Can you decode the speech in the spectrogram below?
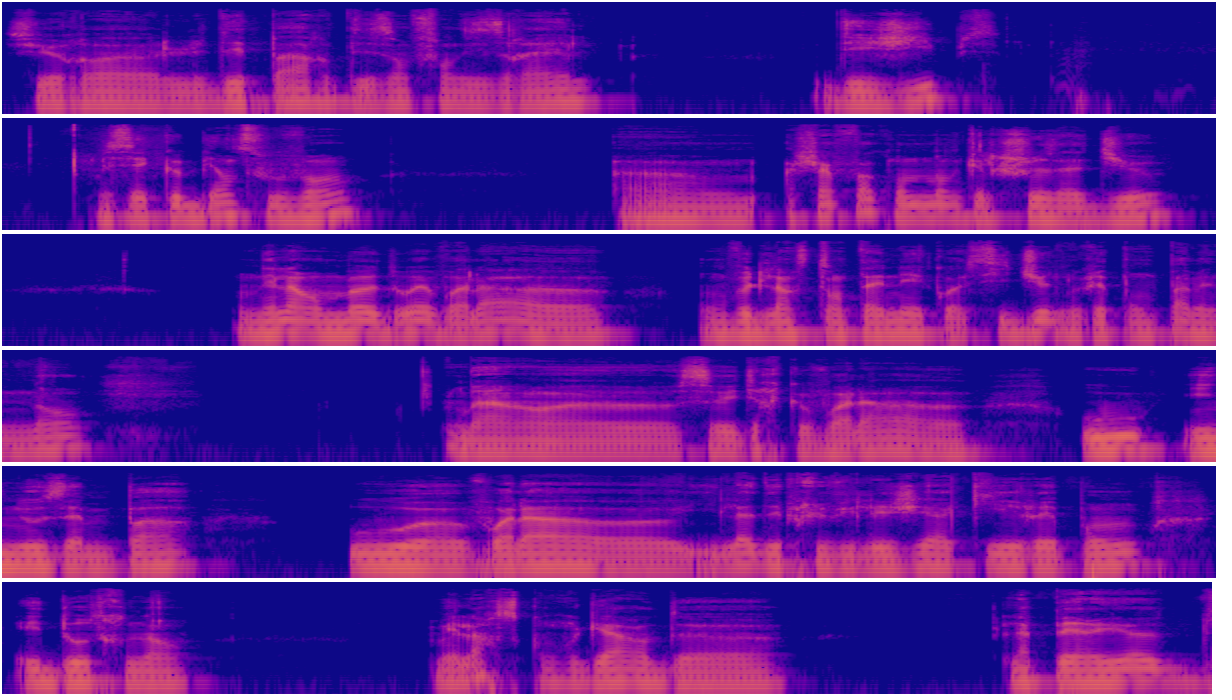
sur euh, le départ des enfants d'Israël, d'Égypte. Mais c'est que bien souvent, euh, à chaque fois qu'on demande quelque chose à Dieu, on est là en mode, ouais, voilà, on veut de l'instantané, quoi. Si Dieu ne répond pas maintenant, ben, ça veut dire que voilà, ou il nous aime pas, ou voilà, il a des privilégiés à qui il répond et d'autres non. Mais lorsqu'on regarde la période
